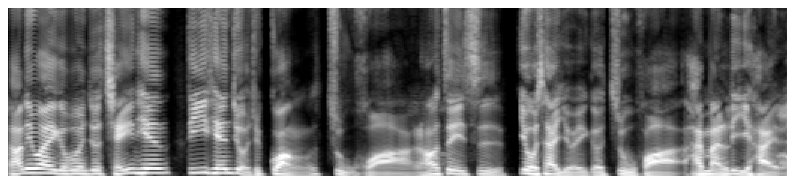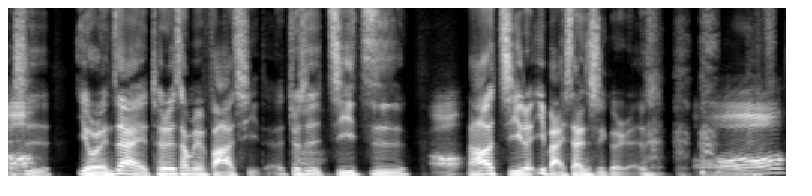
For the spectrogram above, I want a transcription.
然后另外一个部分就是前一天第一天就有去逛驻花，然后这一次右菜有一个驻花还蛮厉害的，是有人在推特上面发起的，就是集资哦，然后集了一百三十个人哦，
